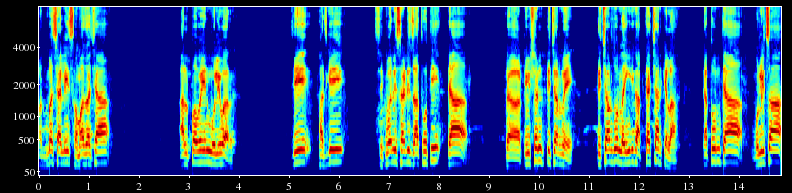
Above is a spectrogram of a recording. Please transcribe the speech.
पद्मशाली समाजाच्या अल्पवयीन मुलीवर जी खाजगी शिकवणीसाठी जात होती त्या ट्युशन टीचरने तिच्यावर जो लैंगिक अत्याचार केला त्यातून त्या मुलीचा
